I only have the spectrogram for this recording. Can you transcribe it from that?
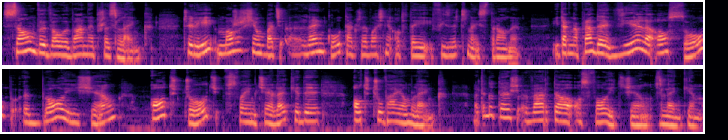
są wywoływane przez lęk. Czyli możesz się bać lęku także właśnie od tej fizycznej strony. I tak naprawdę wiele osób boi się odczuć w swoim ciele, kiedy odczuwają lęk. Dlatego też warto oswoić się z lękiem.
